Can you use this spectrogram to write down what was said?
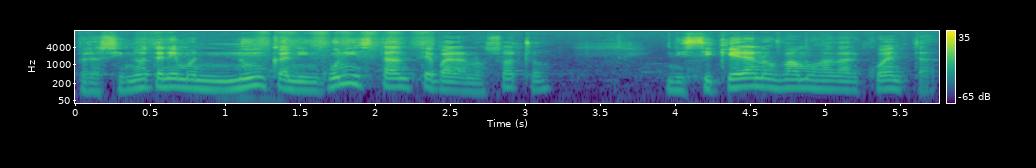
Pero si no tenemos nunca ningún instante para nosotros, ni siquiera nos vamos a dar cuenta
